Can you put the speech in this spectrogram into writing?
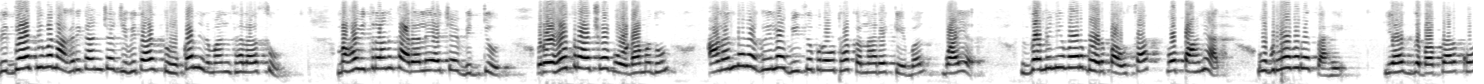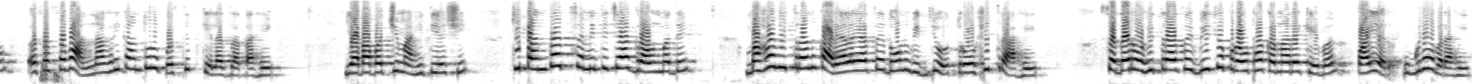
विद्यार्थी व नागरिकांच्या जीवितास धोका निर्माण झाला असून महावितरण कार्यालयाच्या विद्युत रोहोत्राच्या बोर्डामधून आनंद नगरीला वीज पुरवठा करणारे केबल वायर जमिनीवर भर पावसात व पाण्यात उघड्यावरच आहे. यास जबाबदार कोण? असा सवाल नागरिकांतून उपस्थित केला जात आहे. याबाबतची माहिती अशी की पंचायत समितीच्या ग्राउंडमध्ये महावितरण कार्यालयाचे दोन विद्युत रोहित्र आहेत सदर रोहित्राचे वीज पुरवठा करणारे केबल वायर उघड्यावर आहेत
